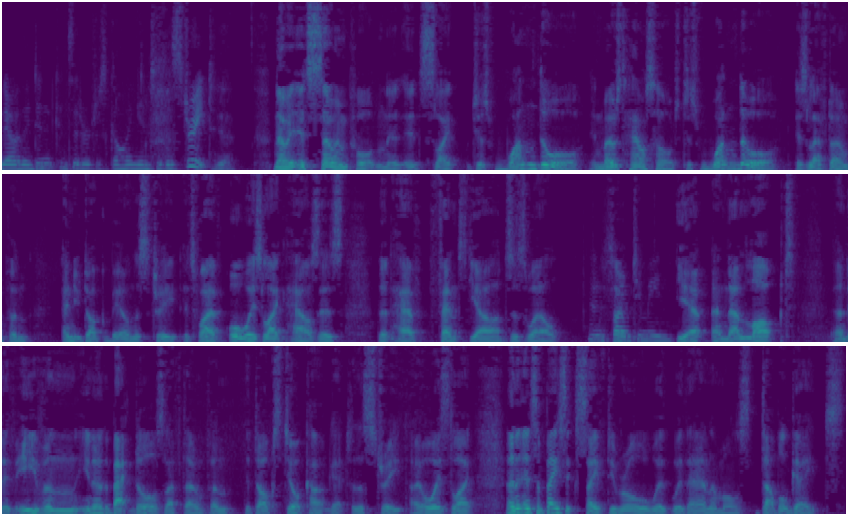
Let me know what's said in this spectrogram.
know, they didn't consider just going into the street. Yeah. No, it's so important. It, it's like just one door in most households. Just one door is left open and your dog can be on the street. It's why I've always liked houses that have fenced yards as well. In the So- you mean? Yeah, and they're locked. And if even you know the back door's left open, the dog still can't get to the street. I always like, and it's a basic safety rule with with animals. Double gates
